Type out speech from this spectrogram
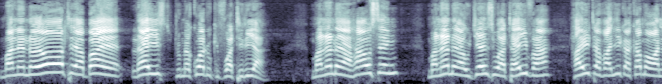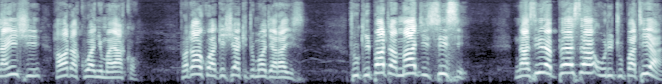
maneno yote ambaye rais tumekuwa tukifuatilia, maneno ya housing, maneno ya ujenzi wa taifa haitafanyika kama wananchi hawatakuwa nyuma yako. Tunataka kuhakikishia kitu moja rais, tukipata maji sisi na zile pesa ulitupatia,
